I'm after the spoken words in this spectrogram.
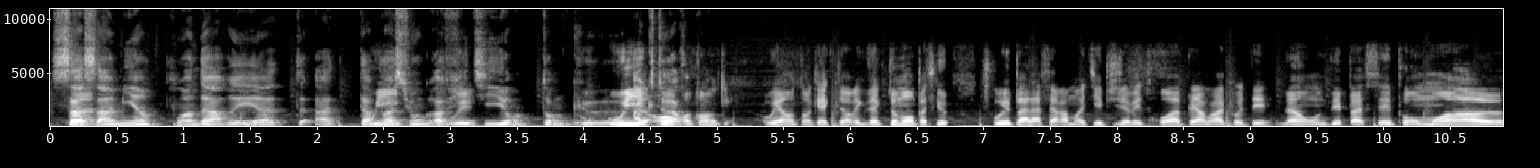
Ça, ça a mis un point d'arrêt à, ta Oui, passion graffiti en tant que oui, acteur. en, tant que, oui, en tant qu'acteur, exactement, parce que je pouvais pas la faire à moitié, puis j'avais trop à perdre à côté. Là, on dépassait pour moi, euh,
